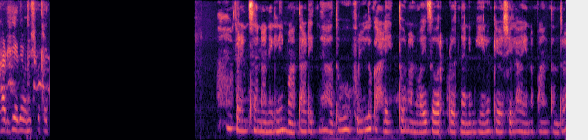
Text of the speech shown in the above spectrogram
ಬಾಡಿಗೆ ಅದೇ ಅನಿಸ್ಬಿಟ್ಟೈತಿ ಫ್ರೆಂಡ್ಸ್ ನಾನು ಇಲ್ಲಿ ಮಾತಾಡಿದ್ನೆ, ಅದು ಫುಲ್ ಗಾಳಿ ಇತ್ತು. ನಾನು ವಾಯ್ಸ್ ಓವರ್ ಕೊಡೋದನ್ನ ನಿಮ್ಗೆ ಏನೂ ಕೇಳಿಸಿಲ್ಲ. ಏನಪ್ಪ ಅಂತಂದ್ರೆ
